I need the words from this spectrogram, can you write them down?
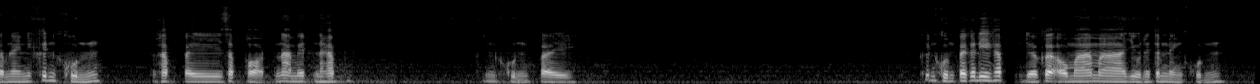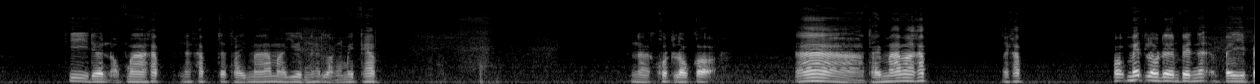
ตำแหน่งนี้ขึ้นขุนนะครับไปซัพพอร์ตหน้าเม็ดนะครับ ขึ้นขุนไป ขึ้นขุนไปก็ดีครับ เดี๋ยวก็เอาม้ามาอยู่ในตำแหน่งขุนที่เดินออกมาครับนะครับ จะถอยม้ามายืนหลังเม็ดครับอนาคตเราก็อ่าถอยม้ามาครับนะครับ เพราะเม็ดเราเดินเป็นะไปไป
